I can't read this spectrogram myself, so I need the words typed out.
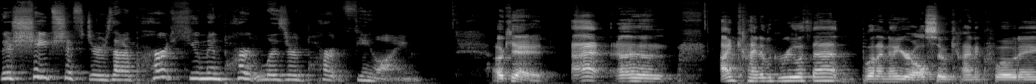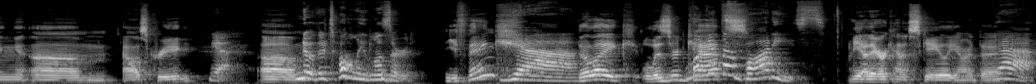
they're shapeshifters that are part human part lizard part feline Okay, I um, I kind of agree with that, but I know you're also kind of quoting um, Alice Krige. yeah Um, no they're totally lizard you think? yeah they're like lizard cats. look at their bodies yeah, they are kind of scaly, aren't they? yeah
